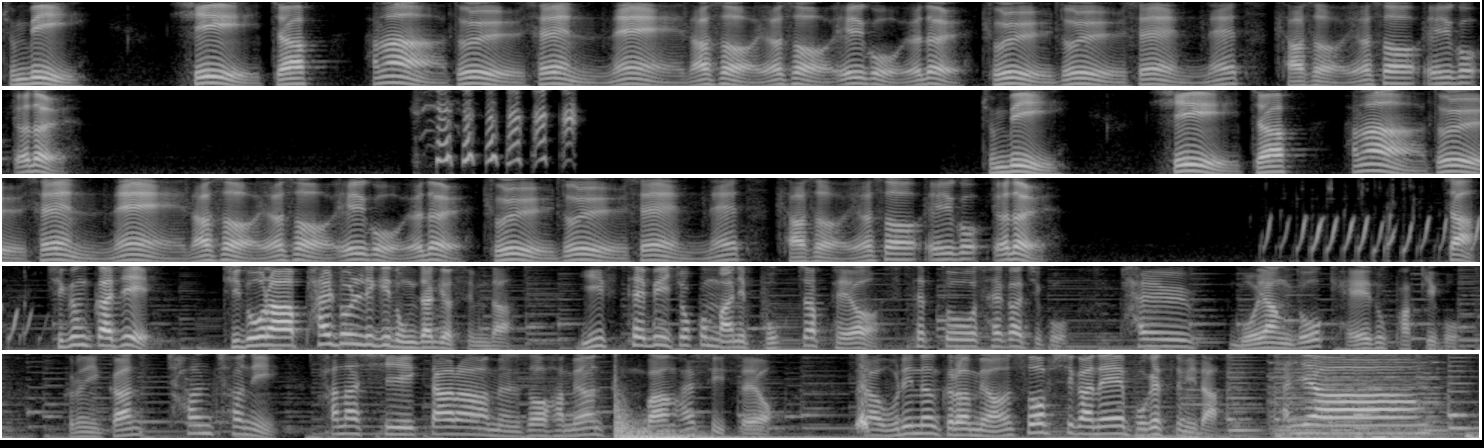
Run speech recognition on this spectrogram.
준비 시작. 하나 둘 셋 넷. 다섯 여섯 일곱 여덟. 둘 둘 셋 넷. 다섯 여섯 일곱 여덟. 준비 시작. 하나 둘 셋 넷. 다섯 여섯 일곱 여덟. 둘 둘 셋 넷. 다섯 여섯 일곱 여덟. 자, 지금까지 뒤돌아 팔 돌리기 동작이었습니다. 이 스텝이 조금 많이 복잡해요. 스텝도 세 가지고 팔 모양도 계속 바뀌고 그러니까 천천히 하나씩 따라하면서 하면 금방 할 수 있어요. 자, 우리는 그러면 수업 시간에 보겠습니다. 안녕.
